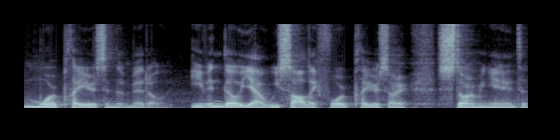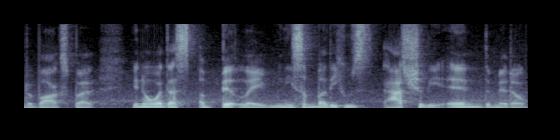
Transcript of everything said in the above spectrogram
more players in the middle even though yeah we saw like four players are storming in into the box but you know what? That's a bit late. We need somebody who's actually in the middle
